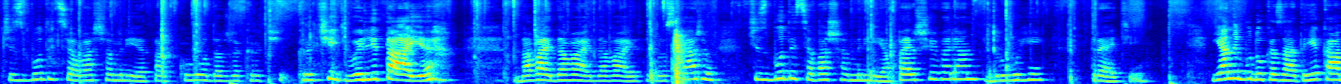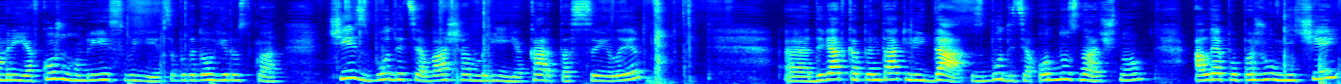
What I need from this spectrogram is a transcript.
Чи збудеться ваша мрія? Так, колода вже кричить, кричить вилітає. Давай, давай, давай, розкажемо. Чи збудеться ваша мрія? Перший варіант, другий, третій. Я не буду казати, яка мрія, в кожного мрії свої. Це буде довгий розклад. Чи збудеться ваша мрія? Карта сили. Е, Дев'ятка Пентаклей, да, збудеться однозначно. Але по пажу мічей,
